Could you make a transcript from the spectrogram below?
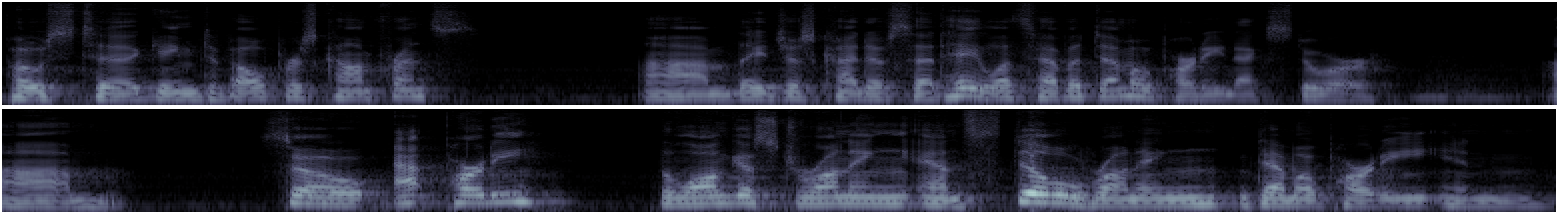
post to Game Developers Conference, um, they just kind of said, hey, let's have a demo party next door. Um, so at Party, the longest running and still running demo party in,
